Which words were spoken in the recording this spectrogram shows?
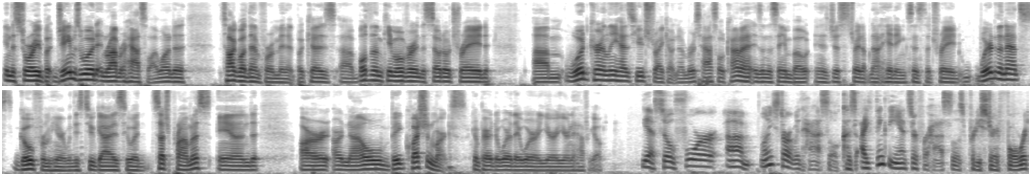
in the story. But James Wood and Robert Hassell, I wanted to talk about them for a minute because uh, both of them came over in the Soto trade. Um, Wood currently has huge strikeout numbers. Hassell kind of is in the same boat and is just straight up not hitting since the trade. Where do the Nats go from here with these two guys who had such promise and are are now big question marks compared to where they were a year, a year and a half ago? Yeah, so for um, let me start with Hassell because I think the answer for Hassell is pretty straightforward.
